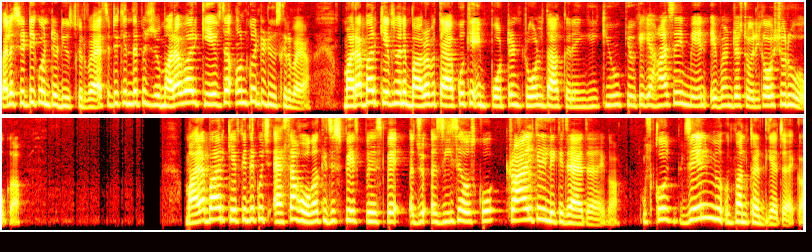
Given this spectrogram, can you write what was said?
पहले सिटी को इंट्रोड्यूस करवाया। सिटी के अंदर फिर जो माराबार केव्स हैं, उनको इंट्रोड्यूस करवाया। माराबार केव्स मैंने बार बार बताया आपको कि इंपॉर्टेंट रोल अदा करेंगी। क्यों? क्योंकि यहाँ से ही मेन इवेंट जो स्टोरी का वो शुरू होगा। माराबार केव के अंदर कुछ ऐसा होगा कि जिस पे, पे, जो अज़ीज़ है उसको ट्रायल के लिए लेके जाया जाएगा। उसको जेल में बंद कर दिया जाएगा।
